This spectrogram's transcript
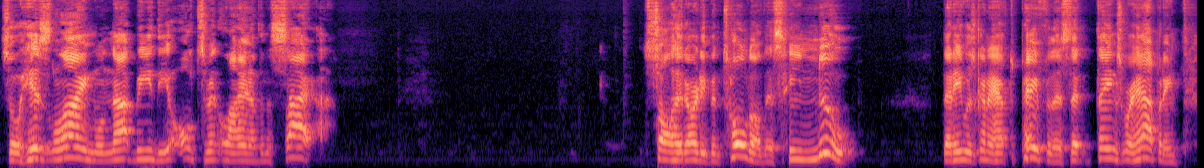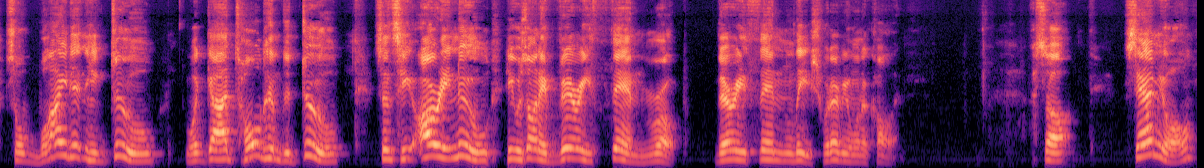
so his line will not be the ultimate line of the Messiah. Saul had already been told all this. He knew that he was going to have to pay for this, that things were happening. So why didn't he do what God told him to do since he already knew he was on a very thin rope, very thin leash, whatever you want to call it? So Samuel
